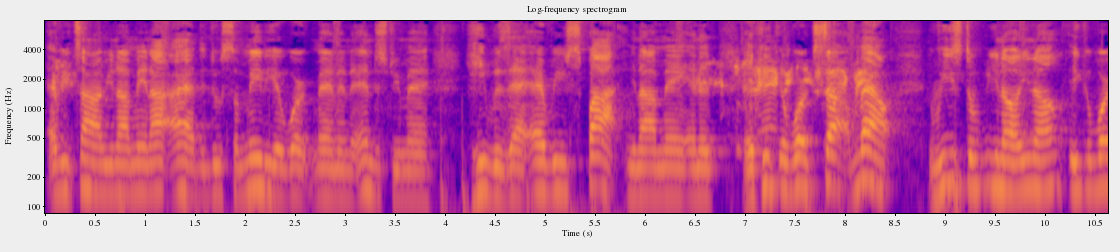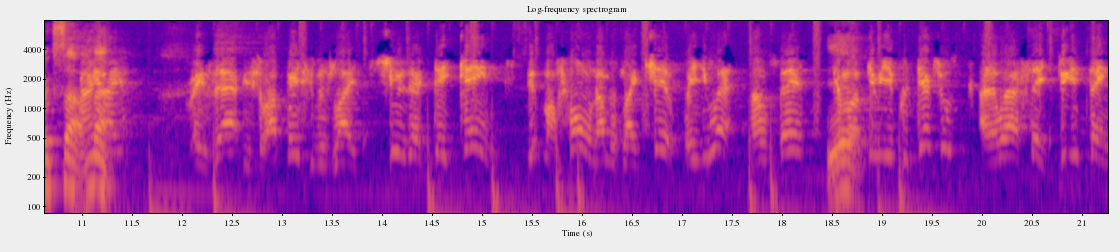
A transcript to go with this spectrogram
every time, you know what I mean, I, I had to do some media work, man, in the industry, man. He was at every spot, you know what I mean? And if if he could work something out, we used to, you know, you know, he could work something out. Exactly. So I basically was like, as soon as that date came, get my phone. I was like, chill, where you at? You know what I'm saying? Yeah. Come up, give me your credentials. And what I say, do your thing,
